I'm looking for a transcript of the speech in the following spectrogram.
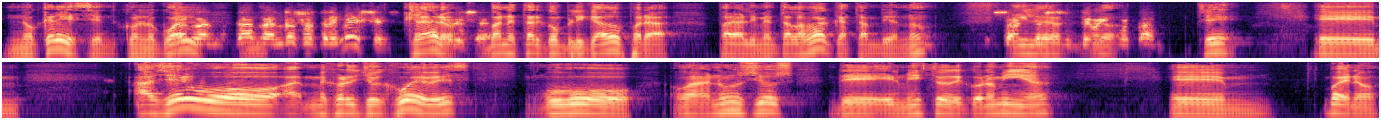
no crecen, con lo cual... Tardan, dos o tres meses. Claro, van a estar complicados para, para alimentar las vacas también, ¿no? Exacto, Sí. Eh, ayer hubo, ah, mejor dicho, el jueves, hubo anuncios del ministro de Economía. Eh, bueno,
